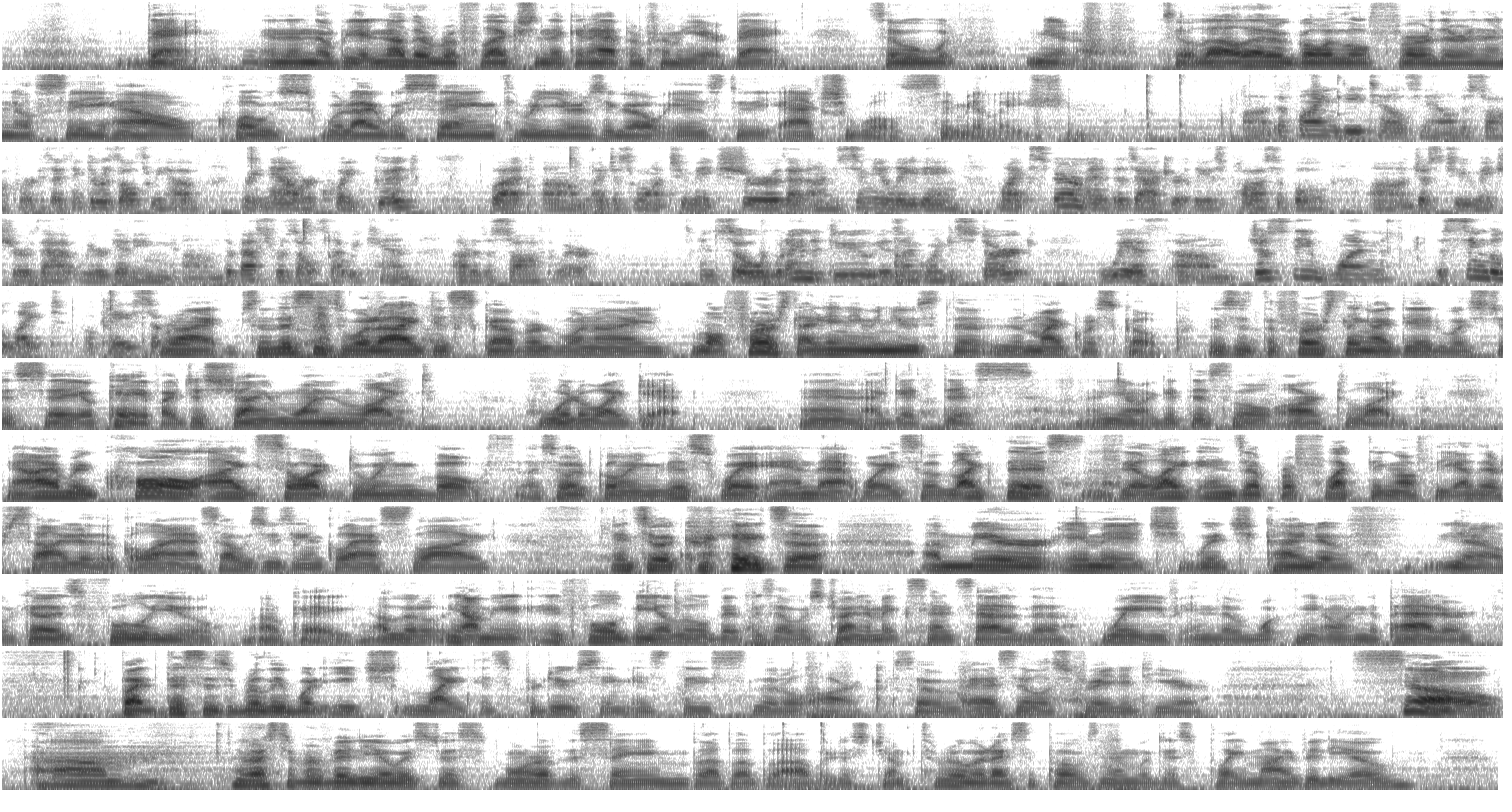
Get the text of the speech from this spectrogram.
bang, and then there'll be another reflection that can happen from here, bang. So what you know, so I'll let it go a little further, and then you'll see how close what I was saying three years ago is to the actual simulation uh, the fine details now of the software because I think the results we have right now are quite good. But um, I just want to make sure that I'm simulating my experiment as accurately as possible, uh, just to make sure that we're getting um, the best results that we can out of the software. And so what I'm going to do is I'm going to start with um, just the one, the single light. Okay, so right. So this is what I discovered when I well, first I didn't even use the the microscope. This is the first thing I did was just say, okay, if I just shine one light, what do I get? And I get this you know, I get this little arc light. Now I recall I saw it doing both. I saw it going this way and that way. So like this, the light ends up reflecting off the other side of the glass. I was using a glass slide. And so it creates a, a mirror image which kind of, you know, does fool you. Okay, a little. You know, I mean, it fooled me a little bit because I was trying to make sense out of the wave in the, you know, in the pattern but this is really what each light is producing is this little arc so as illustrated here so um, the rest of our video is just more of the same blah blah blah we'll just jump through it I suppose and then we'll just play my video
